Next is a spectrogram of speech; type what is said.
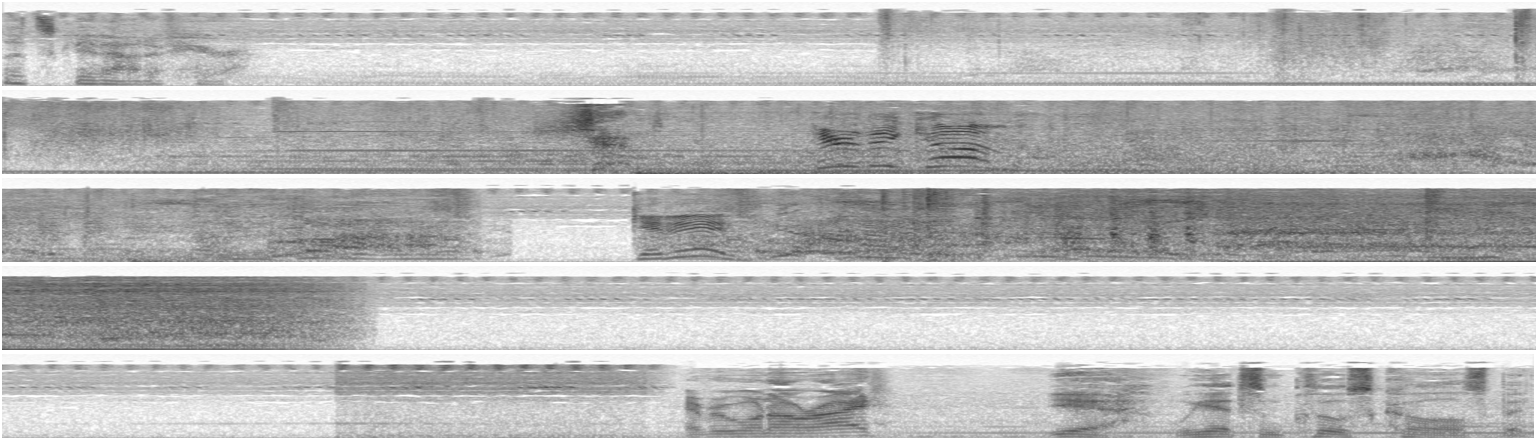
Let's get out of here. Shit! Here they come! Get in! Everyone all right? Yeah, we had some close calls, but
